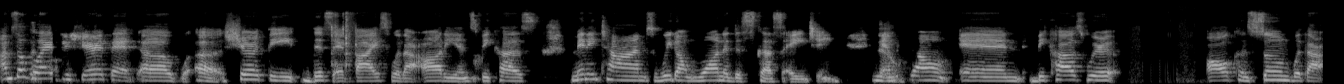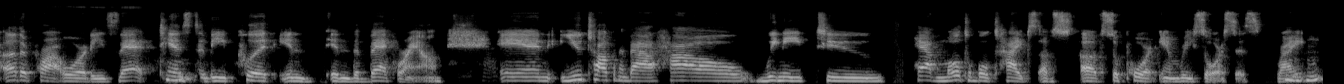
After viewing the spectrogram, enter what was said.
I'm so glad you shared that uh, uh, shared the this advice with our audience because many times we don't want to discuss aging. No. and we don't and because we're all consumed with our other priorities that tends mm-hmm. to be put in in the background and you talking about how we need to have multiple types of, of support and resources right mm-hmm.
